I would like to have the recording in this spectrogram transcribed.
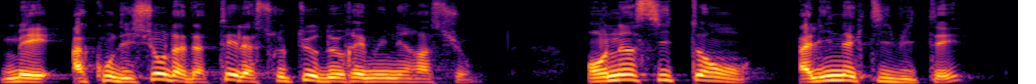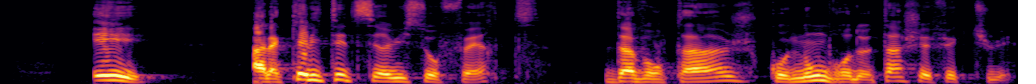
mais à condition d'adapter la structure de rémunération, en incitant à l'inactivité et à la qualité de service offerte davantage qu'au nombre de tâches effectuées.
